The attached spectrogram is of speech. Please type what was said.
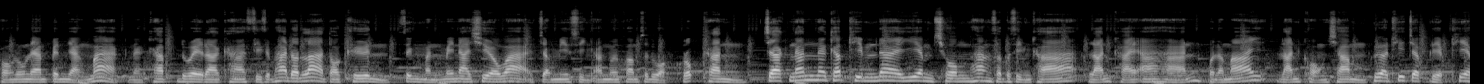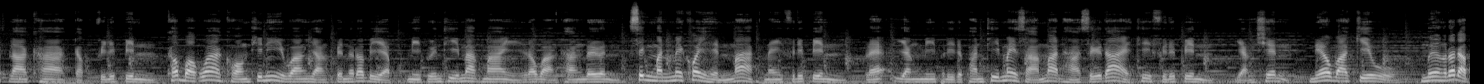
ของโรงแรมเป็นอย่างมากนะครับ ด้วยราคา 45 ดอลลาร์ต่อคืน ซึ่งมันไม่น่าเชื่อว่าจะมีสิ่งอำนวยความสะดวกครบครันจากนั้นนะครับทิมได้เยี่ยมชมห้างสรรพสินค้า ร้านขายอาหาร ผลไม้ ร้านของชำเพื่อที่จะเปรียบเทียบราคากับฟิลิปปินส์เขาบอกว่าของที่นี่วางอย่างเป็นระเบียบ มีพื้นที่มากมายระหว่างทางเดิน ซึ่งมันไม่ค่อยเห็นมากในฟิลิปปินส์และยังมีผลิตภัณฑ์ที่ไม่สามารถหาซื้อได้ที่ฟิลิปปินส์อย่างเช่น เนื้อวากิว เมืองระดับ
